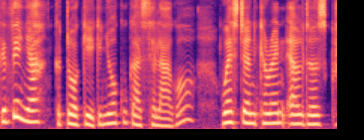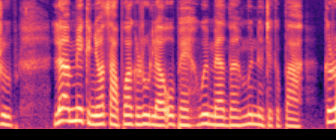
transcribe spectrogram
ကတိညာကတော်ကေကညောကုကဆလာကို Western Current Elders Group လာအမေကညောသာပွားကရူလာအိုဖဲဝေမဲလ်ဘန်မွနတကပါကရ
